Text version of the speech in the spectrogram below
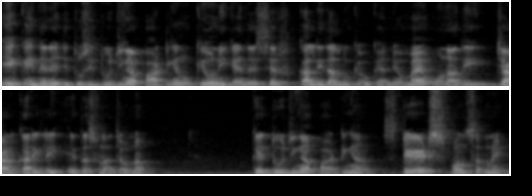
ਇਹ ਕਹਿੰਦੇ ਨੇ ਜੀ ਤੁਸੀਂ ਦੂਜੀਆਂ ਪਾਰਟੀਆਂ ਨੂੰ ਕਿਉਂ ਨਹੀਂ ਕਹਿੰਦੇ? ਸਿਰਫ ਕਾਲੀ ਦਲ ਨੂੰ ਕਿਉਂ ਕਹਿੰਦੇ ਹੋ? ਮੈਂ ਉਹਨਾਂ ਦੀ ਜਾਣਕਾਰੀ ਲਈ ਇਹ ਦੱਸਣਾ ਚਾਹੁੰਦਾ ਕਿ ਦੂਜੀਆਂ ਪਾਰਟੀਆਂ ਸਟੇਟ ਸਪਾਂਸਰ ਨੇ,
